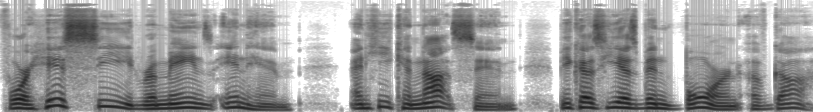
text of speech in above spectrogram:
for his seed remains in him, and he cannot sin because he has been born of God.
